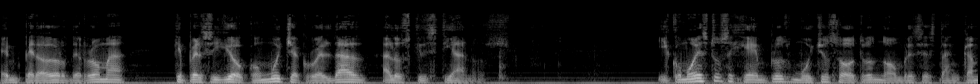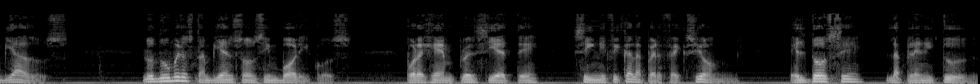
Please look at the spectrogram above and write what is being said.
emperador de Roma, que persiguió con mucha crueldad a los cristianos. Y como estos ejemplos, muchos otros nombres están cambiados. Los números también son simbólicos. Por ejemplo, el 7 significa la perfección, el 12 la plenitud,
